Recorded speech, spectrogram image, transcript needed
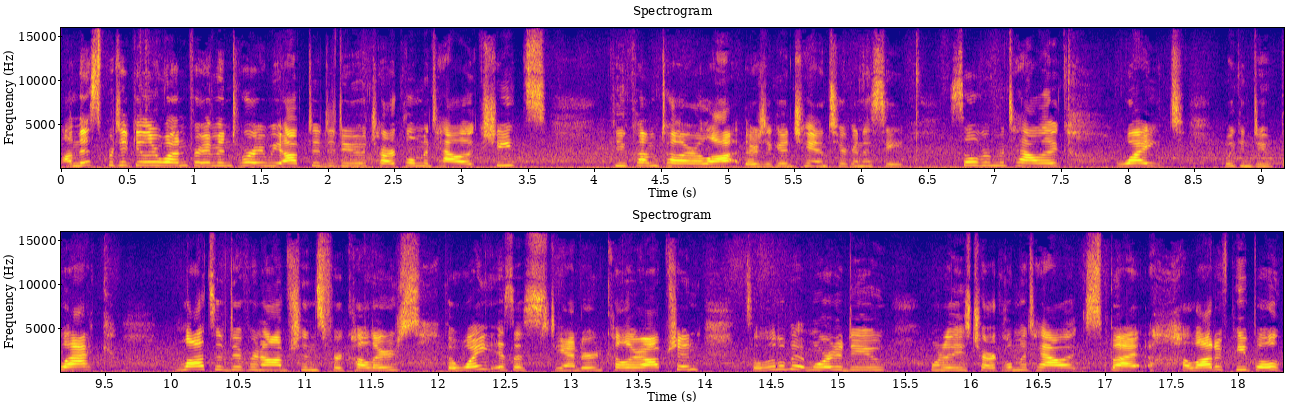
On this particular one for inventory, we opted to do charcoal metallic sheets. If you come to our lot, there's a good chance you're gonna see silver metallic, white, we can do black, lots of different options for colors. The white is a standard color option. It's a little bit more to do one of these charcoal metallics, but a lot of people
